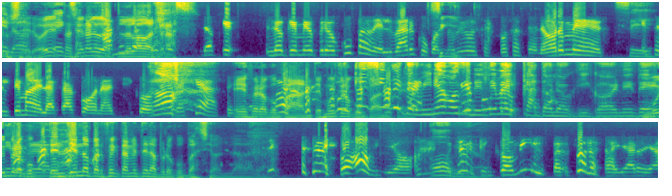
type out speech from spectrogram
el crucero, ¿eh? Estacionalo del lo- lado de atrás. Lo que, lo que me preocupa del barco cuando Sí. veo esas cosas enormes Sí. es el tema de la cacona, chicos. Ah. ¿Qué hacen? Es preocupante, es muy ¿Por qué siempre preocupante. terminamos en el tema escatológico? En este- Muy en este preocupante. Te entiendo perfectamente la preocupación, la verdad. Obvio. Obvio. Escuchame, 5.000 personas allá arriba.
